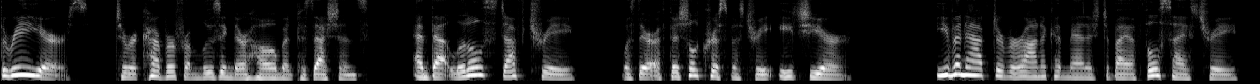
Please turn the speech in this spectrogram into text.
three years to recover from losing their home and possessions, And that little stuffed tree was their official Christmas tree each year. Even after Veronica managed to buy a full size tree,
